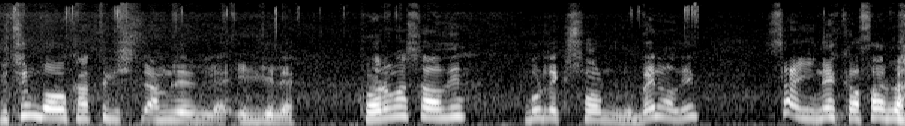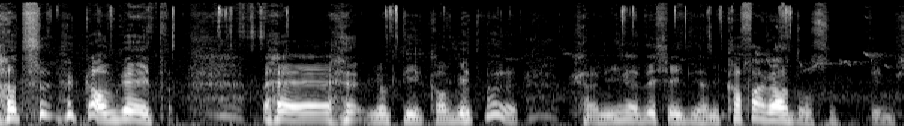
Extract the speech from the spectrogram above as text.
bütün bu avukatlık işlemleriyle ilgili koruma sağlayayım. Buradaki sorumluluğu ben alayım. Sen yine kafan rahat kavga et. Ee, yok değil kavga etme de. Yani yine de şey değil hani kafan rahat olsun demiş.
